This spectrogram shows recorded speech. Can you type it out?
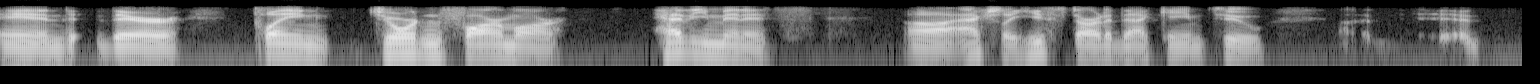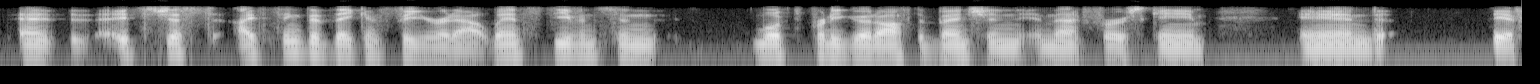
and they're playing Jordan Farmar heavy minutes. Uh, actually, he started that game too and it's just I think that they can figure it out. Lance Stephenson looked pretty good off the bench in, in that first game, and if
